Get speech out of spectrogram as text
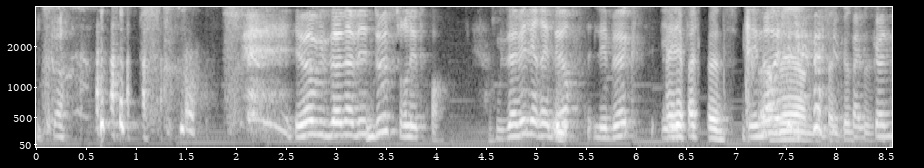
putain. Et ben vous en avez deux sur les trois. Vous avez les Raiders, les Bucks et, Et les Falcons. et non, Ah, c'est merde, les Falcons, Falcons.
